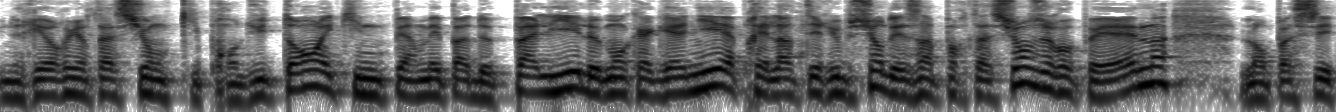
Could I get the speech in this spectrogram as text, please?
une réorientation qui prend du temps et qui ne permet pas de pallier le manque à gagner après l'interruption des importations européennes. L'an passé,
